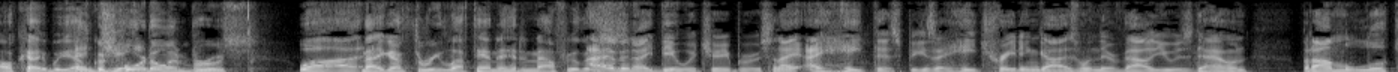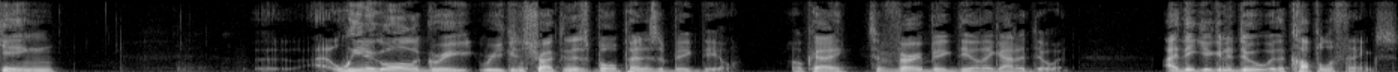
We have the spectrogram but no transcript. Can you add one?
Okay, but you have and Jake- Conforto and Bruce. Well, I, Now you got three left-handed hitting outfielders. I have an idea with Jay Bruce, and I, I hate this because I hate trading guys when their value is down. But I'm looking. We'd all agree reconstructing this bullpen is a big deal. Okay, it's a very big deal. They got to do it. I think you're going to do it with a couple of things.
